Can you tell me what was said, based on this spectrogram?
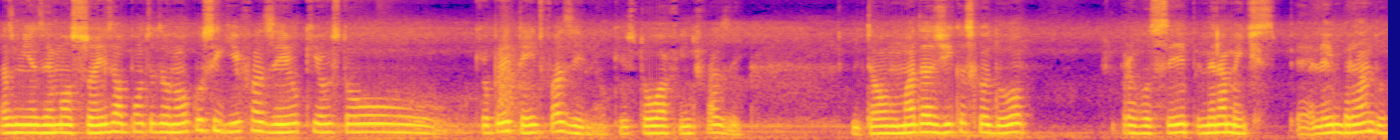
as minhas emoções ao ponto de eu não conseguir fazer o que eu estou, que eu pretendo fazer, né? o que eu estou a fim de fazer. Então, uma das dicas que eu dou para você, primeiramente, é, lembrando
